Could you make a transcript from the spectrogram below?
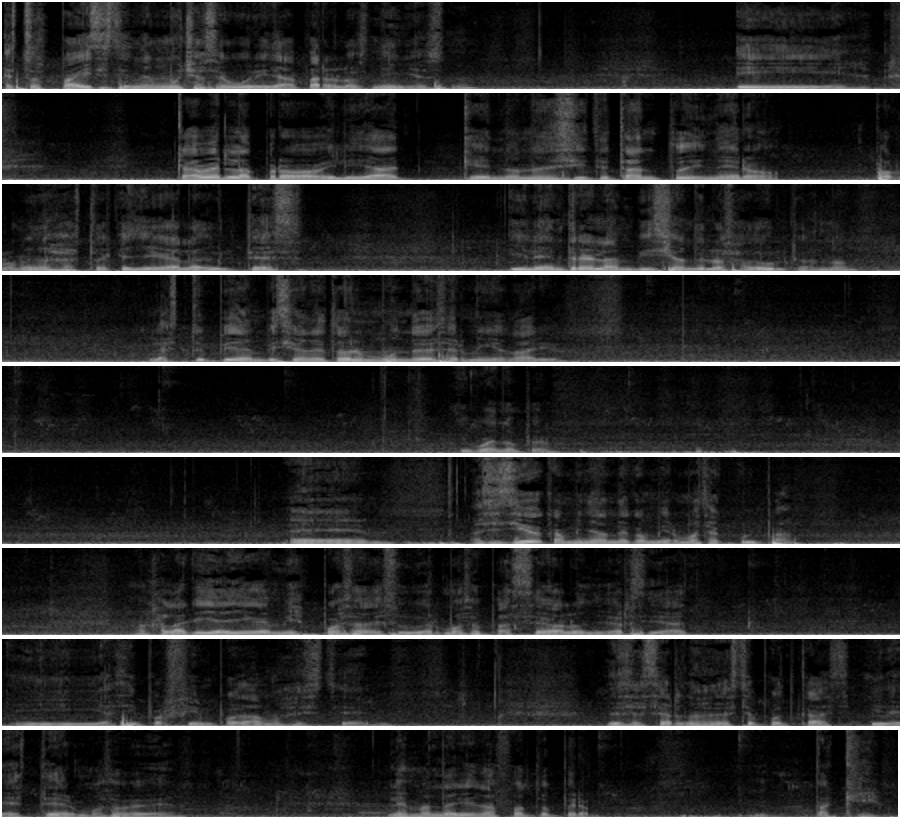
estos países tienen mucha seguridad para los niños, ¿no? Y cabe la probabilidad que no necesite tanto dinero, por lo menos hasta que llegue a la adultez, y le entre la ambición de los adultos, ¿no? La estúpida ambición de todo el mundo de ser millonario. Y bueno. Eh, así sigo caminando con mi hermosa culpa. Ojalá que ya llegue mi esposa de su hermoso paseo a la universidad y así por fin podamos este, deshacernos de este podcast y de este hermoso bebé. Les mandaría una foto, pero ¿para qué?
